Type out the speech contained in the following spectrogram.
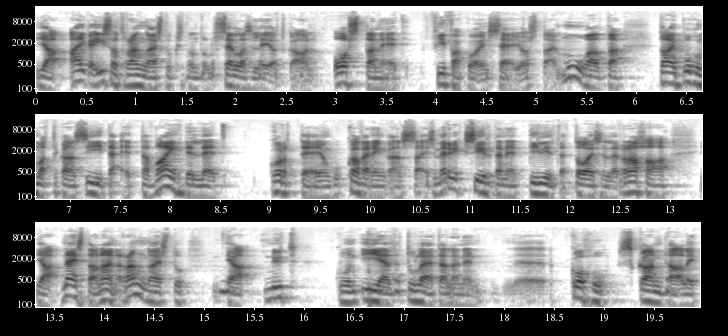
ja aika isot rangaistukset on tullut sellaisille, jotka on ostaneet FIFA Coinseja jostain muualta, tai puhumattakaan siitä, että vaihdelleet kortteja jonkun kaverin kanssa, esimerkiksi siirtäneet tililtä toiselle rahaa, ja näistä on aina rangaistu, ja nyt kun IELtä tulee tällainen kohu, skandaali,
